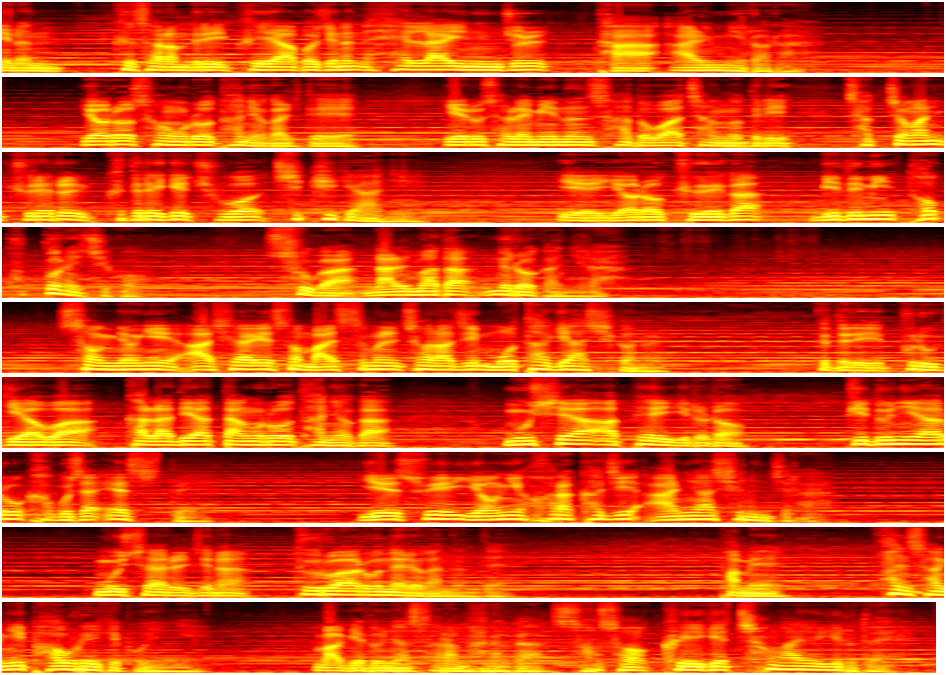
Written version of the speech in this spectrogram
이는 그 사람들이 그의 아버지는 헬라인인 줄 다 알미러라. 여러 성으로 다녀갈 때에 예루살렘에 있는 사도와 장로들이 작정한 규례를 그들에게 주어 지키게 하니 이에 여러 교회가 믿음이 더 굳건해지고 수가 날마다 늘어가니라. 성령이 아시아에서 말씀을 전하지 못하게 하시거늘 그들이 부르기아와 갈라디아 땅으로 다녀가 무시아 앞에 이르러 비두니아로 가고자 애쓰되 예수의 영이 허락하지 아니하시는지라 무시아를 지나 두루아로 내려갔는데 밤에 환상이 바울에게 보이니 마게도냐 사람 하나가 서서 그에게 청하여 이르되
